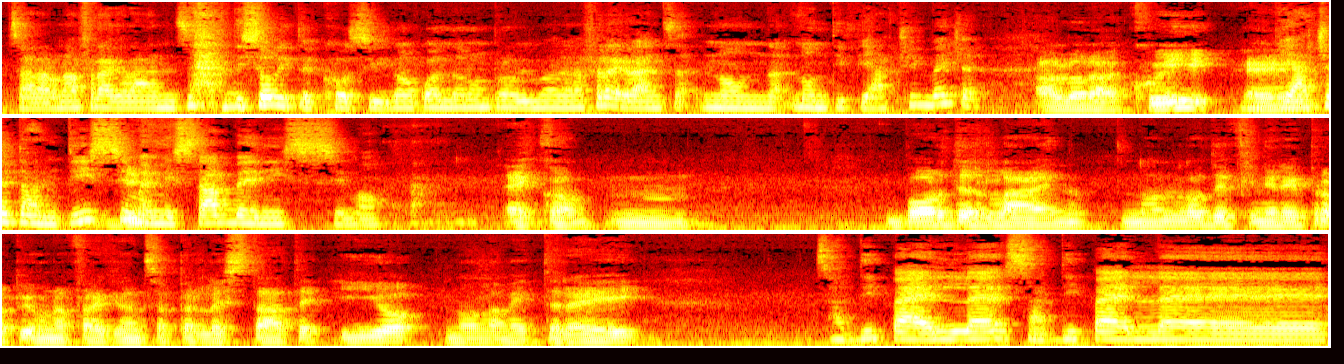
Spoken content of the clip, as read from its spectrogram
sarà una fragranza, di solito è così, no? quando non provi mai una fragranza non, non ti piace, invece Allora, qui mi piace tantissimo di- e mi sta benissimo. ecco, mm, borderline, non lo definirei proprio una fragranza per l'estate, io non la metterei Sa di pelle, sa di pelle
